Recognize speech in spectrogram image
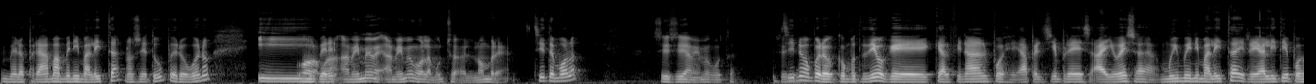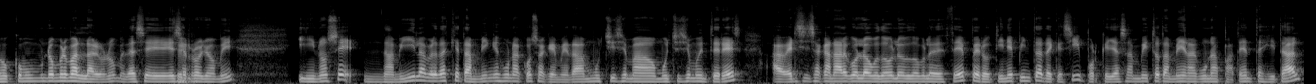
me lo esperaba más minimalista, no sé tú, pero bueno. Y a, mí me, a mí me mola mucho el nombre. ¿Sí te mola? Sí, sí, a mí me gusta. Sí, no, pero como te digo, que, al final, pues Apple siempre es iOS, muy minimalista y Reality, pues es como un nombre más largo, ¿no? Me da ese, ese rollo a mí. Y no sé, a mí la verdad es que también es una cosa que me da muchísimo interés a ver si sacan algo en la WWDC, pero tiene pinta de que sí, porque ya se han visto también algunas patentes y tal.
